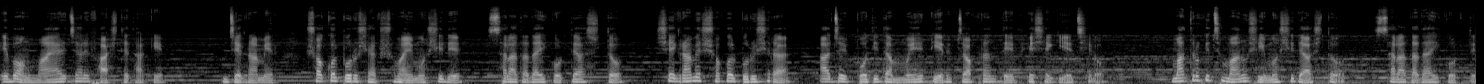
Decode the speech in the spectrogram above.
এবং মায়ার জালে ফাঁসতে থাকে। যে গ্রামের সকল পুরুষ একসময় মসজিদে সালাত আদায় করতে আসতো সে গ্রামের সকল পুরুষেরা আজ ওই পতিতা মেয়েটির চক্রান্তে ফেসে গিয়েছিল। মাত্র কিছু মানুষই মসজিদে আসত সালাত আদায় করতে।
